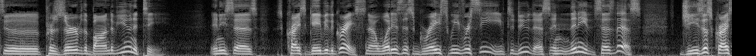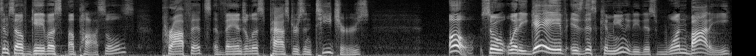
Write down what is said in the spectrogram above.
to preserve the bond of unity. And he says, Christ gave you the grace. Now, what is this grace we've received to do this? And then he says this Jesus Christ himself gave us apostles, prophets, evangelists, pastors, and teachers. Oh, so what he gave is this community, this one body.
